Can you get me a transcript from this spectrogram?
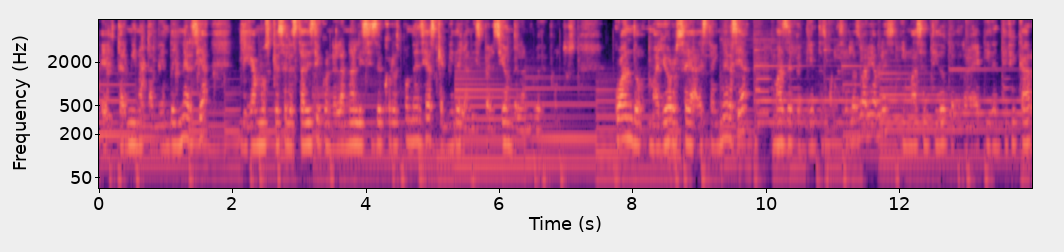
el término también de inercia, digamos que es el estadístico en el análisis de correspondencias que mide la dispersión de la nube de puntos. Cuando mayor sea esta inercia, más dependientes van a ser las variables y más sentido tendrá identificar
